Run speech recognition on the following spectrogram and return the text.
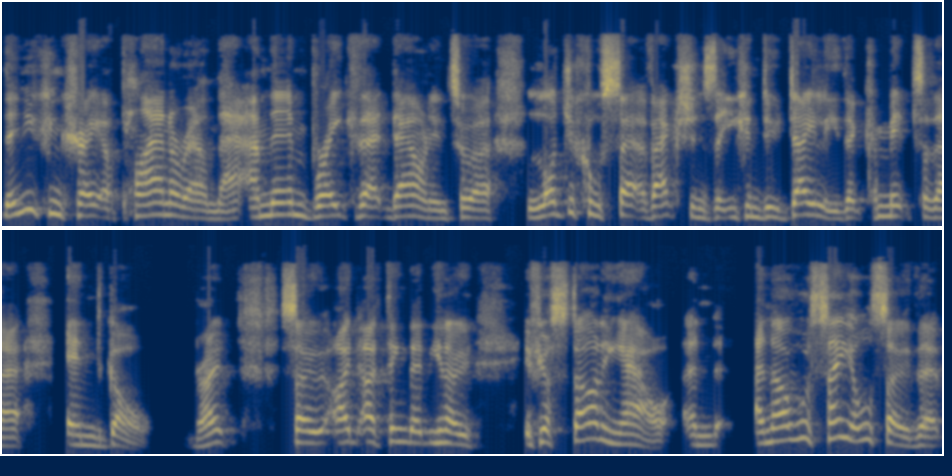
then you can create a plan around that and then break that down into a logical set of actions that you can do daily that commit to that end goal right? So I, I think that you know if you're starting out, and and I will say also that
